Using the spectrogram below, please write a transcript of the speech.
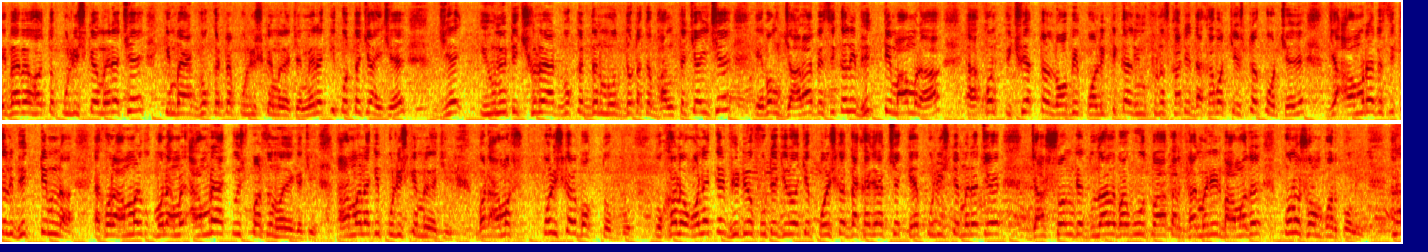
এইভাবে হয়তো পুলিশকে মেরেছে কিংবা অ্যাডভোকেটরা পুলিশকে মেরেছে। মেরে কী করতে চাইছে? যে ইউনিটি ছিল অ্যাডভোকেটদের মধ্যটাকে ভাঙতে চাইছে এবং যারা বেসিক্যালি ভিকটিম আমরা, এখন কিছু একটা লবি পলিটিক্যাল ইনফ্লুয়েন্স খাটিয়ে দেখাবার চেষ্টা করছে যে আমরা বেসিক্যালি ভিকটিম না। এখন আমার মানে আমরা আমরা একুশ পার্সেন্ট হয়ে গেছি। আমরা নাকি পুলিশকে মেরেছি। বাট আমার পরিষ্কার বক্তব্য, ওখানে অনেকের ভিডিও ফুটেজ রয়েছে, পরিষ্কার দেখা যাচ্ছে কে পুলিশকে মেরেছে, যার সঙ্গে দুলালবাবু বা তার ফ্যামিলির বা আমাদের কোনো সম্পর্ক নেই না,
